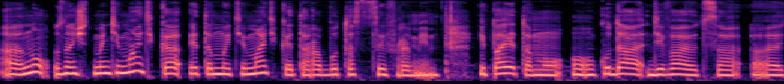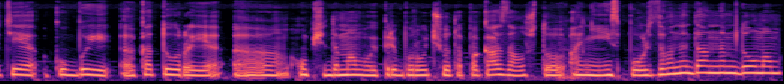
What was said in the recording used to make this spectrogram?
Э, ну, значит, математика – это математика, это работа с цифрами. И поэтому э, куда деваются те кубы, которые общедомовой прибор учета показал, что они использованы данным домом,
